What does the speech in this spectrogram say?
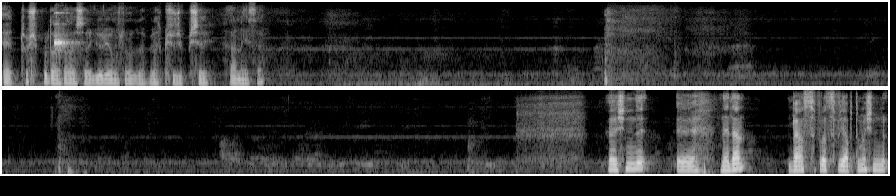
Evet tuş burada arkadaşlar görüyor musunuz da biraz küçücük bir şey her neyse. Şimdi e, neden ben sıfıra sıfır yaptığımı şimdi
